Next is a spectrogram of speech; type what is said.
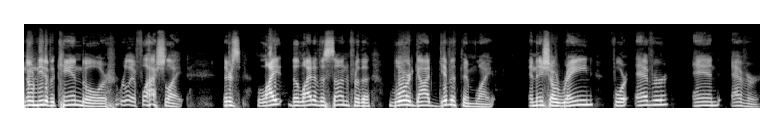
No need of a candle or really a flashlight. There's light, the light of the sun, for the Lord God giveth them light, and they shall reign forever and ever.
